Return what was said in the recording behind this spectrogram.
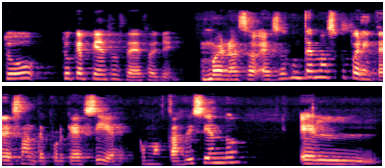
¿tú, ¿tú qué piensas de eso, Jim? Bueno, eso, eso es un tema súper interesante porque sí, es, como estás diciendo, el,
